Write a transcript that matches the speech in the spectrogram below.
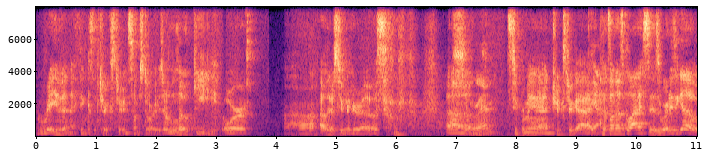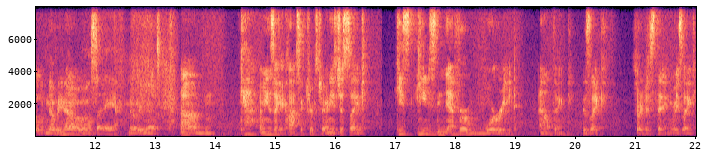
Raven, I think, is a trickster in some stories, or Loki, or Uh-huh. other superheroes. Um, Superman? Superman, trickster guy. Yeah. He puts on those glasses. Where does he go? Nobody knows. Nobody. Nobody knows. Um, yeah, I mean, he's like a classic trickster, and he's just like, he's he's never worried. I don't think is like sort of his thing, where he's like,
